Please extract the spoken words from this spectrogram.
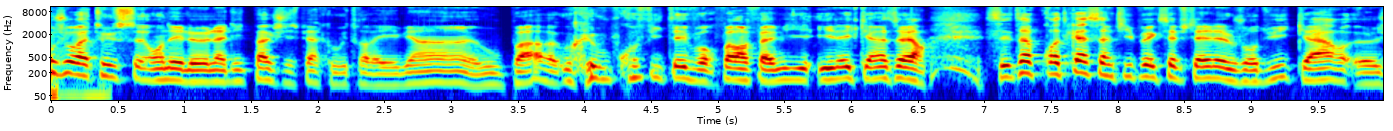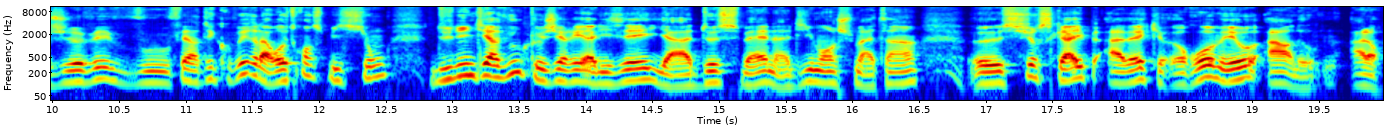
Bonjour à tous, on est le lundi de Pâques, j'espère que vous travaillez bien euh, ou pas, ou que vous profitez vos repas en famille, il est 15h. C'est un podcast un petit peu exceptionnel aujourd'hui car euh, je vais vous faire découvrir la retransmission d'une interview que j'ai réalisée il y a deux semaines, un dimanche matin, euh, sur Skype avec Roméo Arnaud. Alors,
